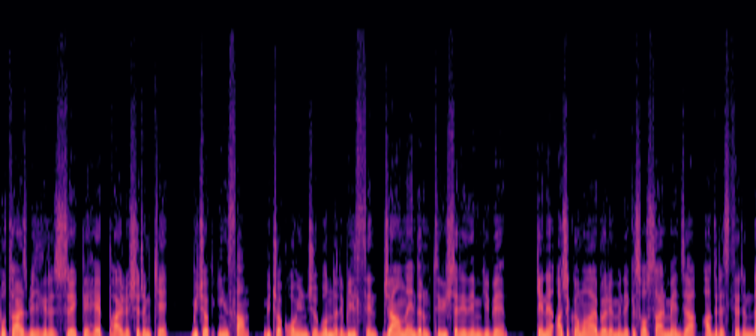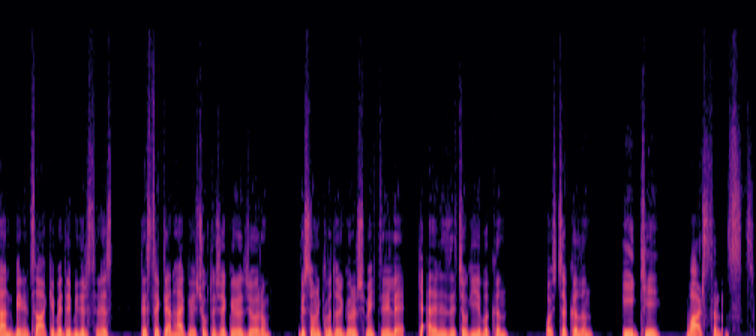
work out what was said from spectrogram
bu tarz bilgileri sürekli hep paylaşırım ki birçok insan, birçok oyuncu bunları bilsin. Canlı yayınlarım Twitch'te dediğim gibi gene açıklamalar bölümündeki sosyal medya adreslerinden beni takip edebilirsiniz. Destekleyen herkese çok teşekkür ediyorum. Bir sonraki videoda görüşmek dileğiyle. Kendinize çok iyi bakın. Hoşçakalın. İyi ki varsınız.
